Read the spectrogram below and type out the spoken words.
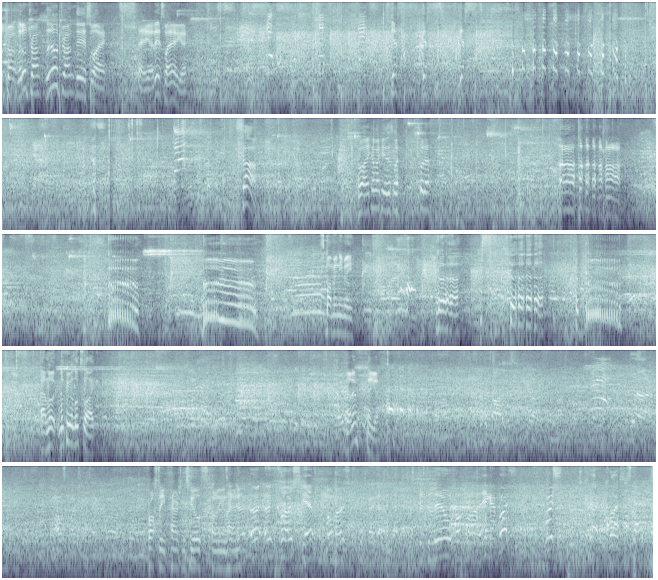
drunk, little drunk, little drunk this way. There you go, this way, there you go. Yes, yes, yes. Stop. Come on, come back here this way. Put up. It's my mini me. and look, look who it looks like. Got him? There you go. Frosty parenting skills coming in handy. Uh, uh, close, yep, almost. Just a little off. Uh, there you go, push, push. Yeah, close.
